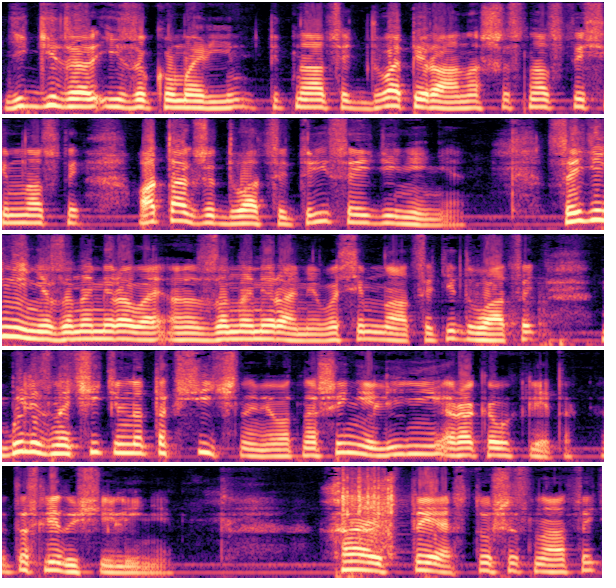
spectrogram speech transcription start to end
дигидроизокумарин 15, 2 пирана 16-17, а также 23 соединения – Соединения за, номерова, э, за номерами 18 и 20 были значительно токсичными в отношении линии раковых клеток. Это следующие линии. ХСТ-116,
